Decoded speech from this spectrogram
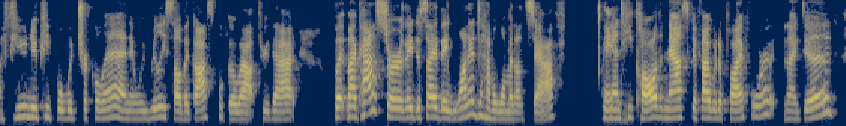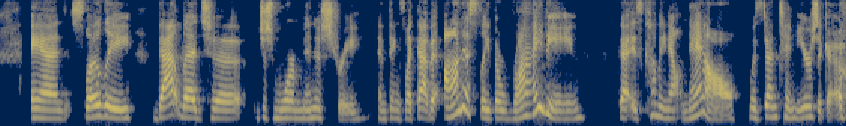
a few new people would trickle in, and we really saw the gospel go out through that. But my pastor, they decided they wanted to have a woman on staff, and he called and asked if I would apply for it, and I did. And slowly that led to just more ministry and things like that. But honestly, the writing that is coming out now was done 10 years ago.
